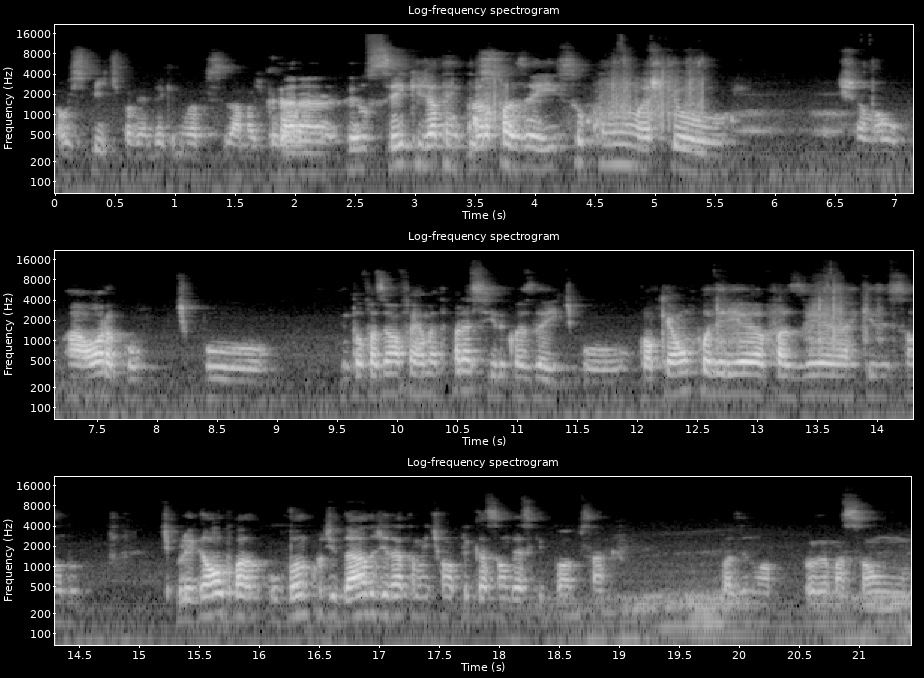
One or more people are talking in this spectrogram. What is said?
É o speech para vender que não vai precisar mais de Cara, eu sei que já tentaram fazer isso com, acho que o. chamou a Oracle. Tipo, tentou fazer uma ferramenta parecida com essa daí. Tipo, qualquer um poderia fazer a requisição do Tipo, ligar o, ba o banco de dados diretamente a uma aplicação desktop, saca? Fazendo uma programação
